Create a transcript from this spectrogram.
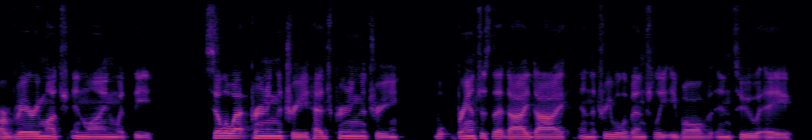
are very much in line with the silhouette pruning the tree, hedge pruning the tree. Branches that die die, and the tree will eventually evolve into a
